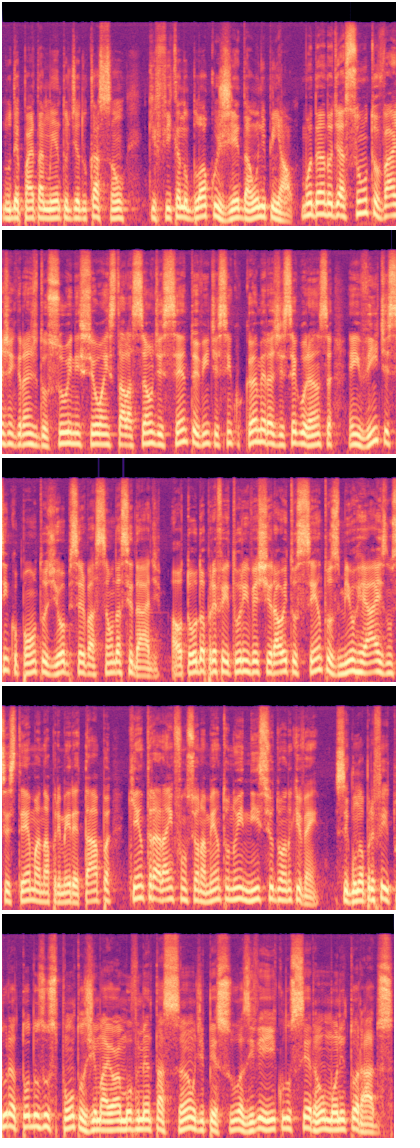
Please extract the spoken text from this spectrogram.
no Departamento de Educação, que fica no Bloco G da Unipinhal. Mudando de assunto, Vargem Grande do Sul iniciou a instalação de 125 câmeras de segurança em 25 pontos de observação da cidade. Ao todo, a Prefeitura investirá 800 mil reais no sistema na primeira etapa, que entrará em funcionamento no início do ano que vem. Segundo a Prefeitura, todos os pontos de maior movimentação de pessoas e veículos serão monitorados.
